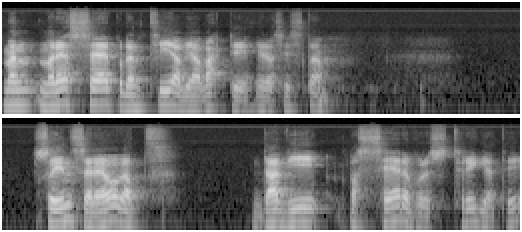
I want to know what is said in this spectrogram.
Men når jeg ser på den tida vi har vært i i det siste, så innser jeg òg at det vi baserer vår trygghet i,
